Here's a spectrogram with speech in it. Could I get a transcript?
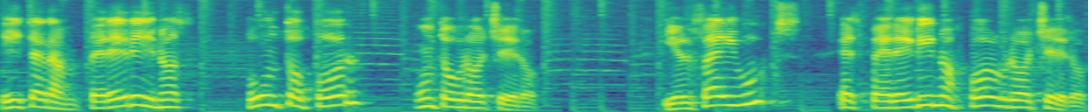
Instagram peregrinos.por.brochero. Y el Facebook es Peregrinos por Brochero.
